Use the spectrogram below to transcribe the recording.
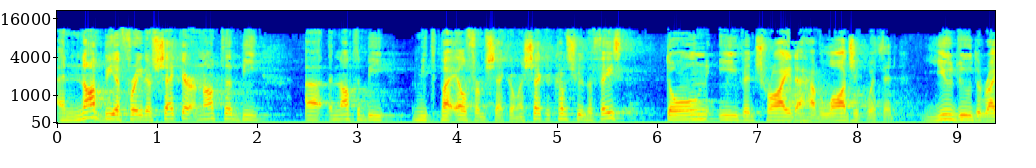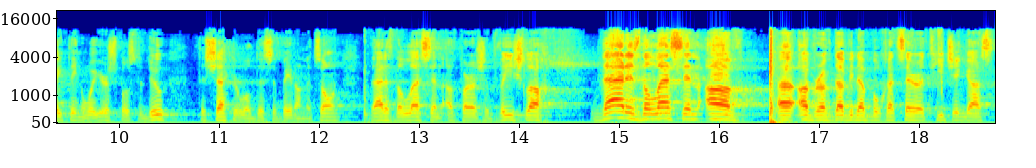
and not be afraid of sheker, and not to be uh, not to be mitpael from sheker. When sheker comes to you in the face, don't even try to have logic with it. You do the right thing, what you're supposed to do. The sheker will dissipate on its own. That is the lesson of Parashat Vayishlach. That is the lesson of uh, of Rav David Abu Chatzera teaching us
